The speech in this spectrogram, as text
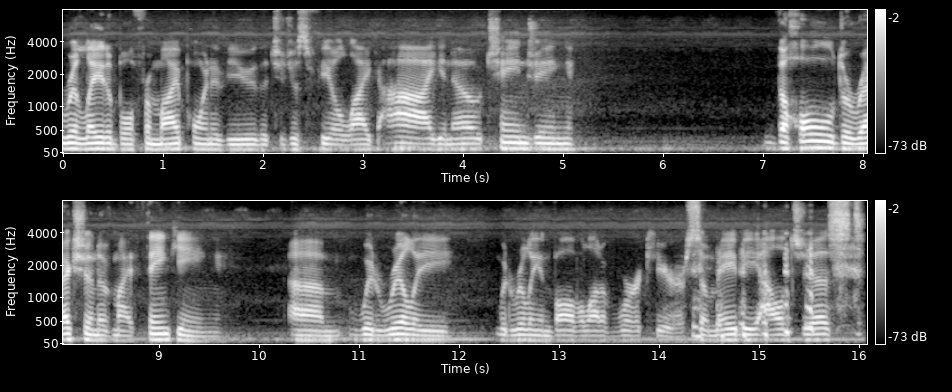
relatable from my point of view. That you just feel like ah, you know, changing the whole direction of my thinking um, would really would really involve a lot of work here. So maybe I'll just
